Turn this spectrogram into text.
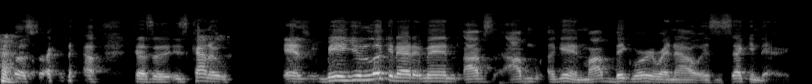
we trust right now because it's kind of as me and you looking at it, man. I've, I'm again my big worry right now is the secondary,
